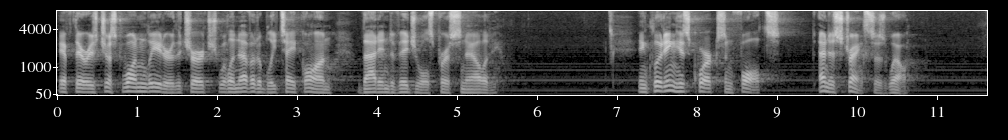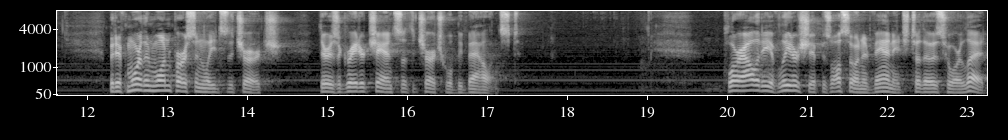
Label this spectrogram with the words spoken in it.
If there is just one leader, the church will inevitably take on that individual's personality including his quirks and faults, and his strengths as well. But if more than one person leads the church, there is a greater chance that the church will be balanced. Plurality of leadership is also an advantage to those who are led.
